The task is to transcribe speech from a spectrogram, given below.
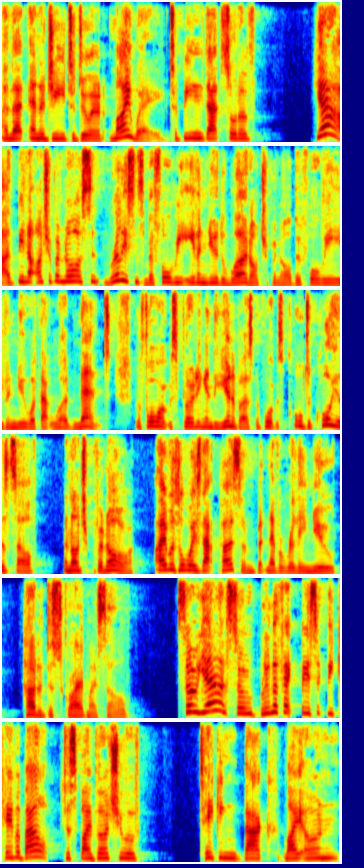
and that energy to do it my way, to be that sort of, yeah, I've been an entrepreneur since really since before we even knew the word entrepreneur, before we even knew what that word meant, before it was floating in the universe, before it was cool to call yourself an entrepreneur. I was always that person, but never really knew how to describe myself. So yeah, so Bloom Effect basically came about just by virtue of taking back my own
